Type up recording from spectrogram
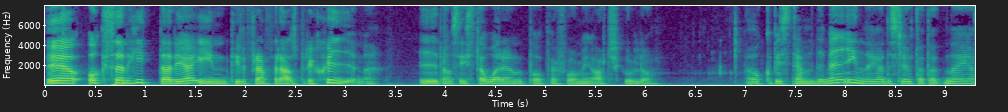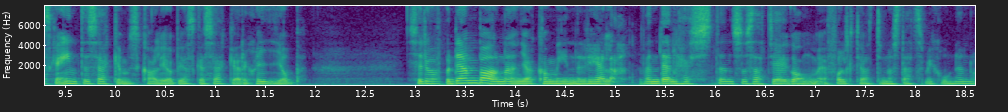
Eh, och sen hittade jag in till framförallt regin i de sista åren på Performing Arts School. Då. Och bestämde mig innan jag hade slutat att nej, jag ska inte söka musikaljobb, jag ska söka regijobb. Så det var på den banan jag kom in i det hela. Men den hösten så satte jag igång med Folkteatern och Stadsmissionen. Då.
